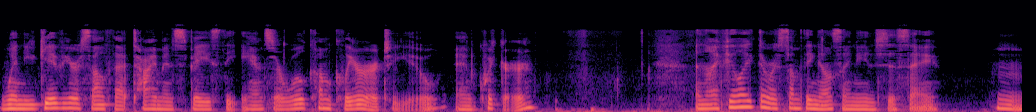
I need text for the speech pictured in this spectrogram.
when you give yourself that time and space, the answer will come clearer to you and quicker. And I feel like there was something else I needed to say. Hmm.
